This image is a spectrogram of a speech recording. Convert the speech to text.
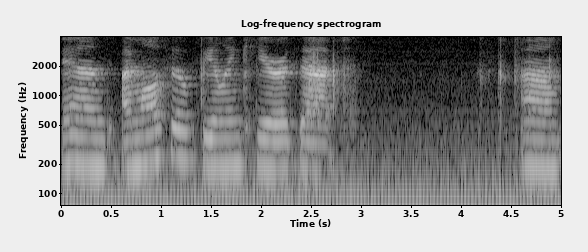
And I'm also feeling here that um,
